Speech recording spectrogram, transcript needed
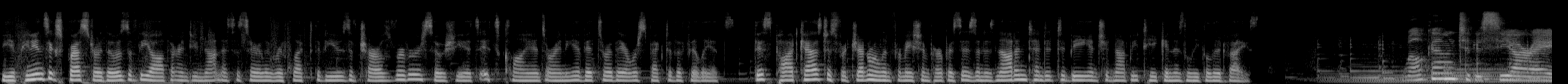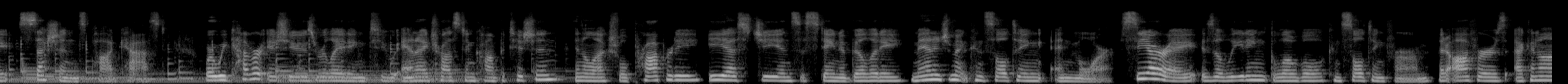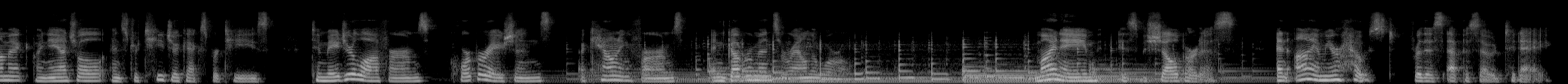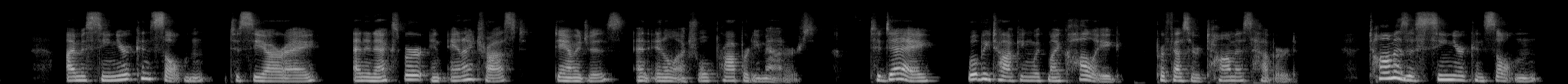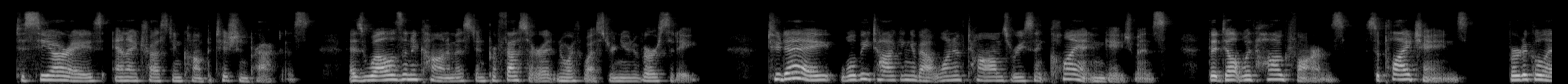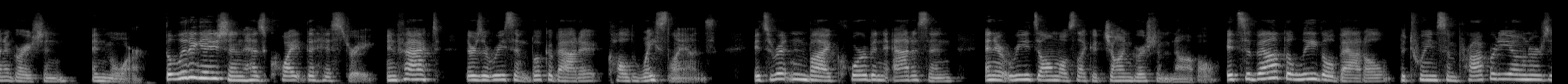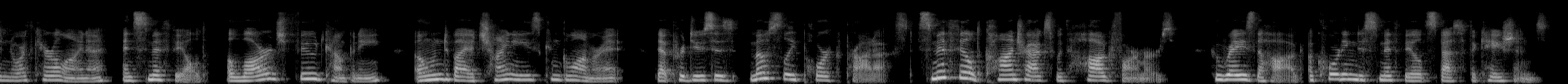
The opinions expressed are those of the author and do not necessarily reflect the views of Charles River Associates, its clients, or any of its or their respective affiliates. This podcast is for general information purposes and is not intended to be and should not be taken as legal advice. Welcome to the CRA Sessions podcast, where we cover issues relating to antitrust and competition, intellectual property, ESG and sustainability, management consulting, and more. CRA is a leading global consulting firm that offers economic, financial, and strategic expertise to major law firms, corporations, accounting firms, and governments around the world. My name is Michelle Burtis and I am your host for this episode today. I'm a senior consultant to CRA and an expert in antitrust, damages, and intellectual property matters. Today, we'll be talking with my colleague, Professor Thomas Hubbard. Tom is a senior consultant to CRA's antitrust and competition practice, as well as an economist and professor at Northwestern University. Today, we'll be talking about one of Tom's recent client engagements that dealt with hog farms, supply chains, vertical integration, and more. The litigation has quite the history. In fact, there's a recent book about it called Wastelands. It's written by Corban Addison and it reads almost like a John Grisham novel. It's about the legal battle between some property owners in North Carolina and Smithfield, a large food company owned by a Chinese conglomerate that produces mostly pork products. Smithfield contracts with hog farmers who raise the hog according to Smithfield's specifications.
